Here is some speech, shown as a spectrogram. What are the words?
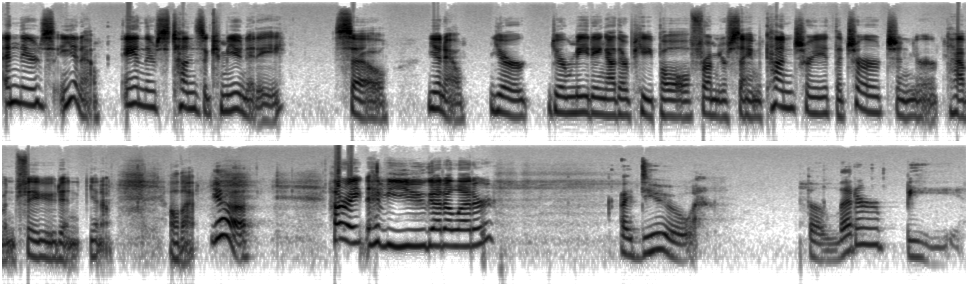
And there's, you know, and there's tons of community. So, you know, you're you're meeting other people from your same country at the church and you're having food and you know all that. Yeah. All right. Have you got a letter? I do. The letter b.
